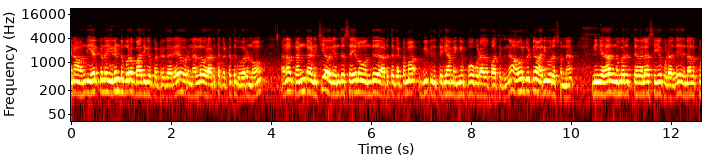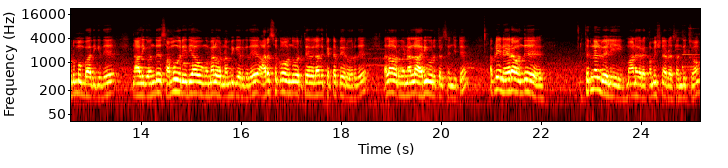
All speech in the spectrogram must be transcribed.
ஏன்னா வந்து ஏற்கனவே இரண்டு முறை பாதிக்கப்பட்டிருக்காரு. ஒரு நல்ல ஒரு அடுத்த கட்டத்துக்கு வரணும். அதனால் கண்காணித்து அவர் எந்த செயலும் வந்து அடுத்த கட்டமாக வீட்டுக்கு தெரியாமல் எங்கேயும் போகக்கூடாத பார்த்துக்குங்க. அவர்கிட்டையும் அறிவுரை சொன்னேன். நீங்கள் ஏதாவது இந்த மாதிரி தேவையெல்லாம் செய்யக்கூடாது. இதனால் குடும்பம் பாதிக்குது. நாளைக்கு வந்து சமூக ரீதியாக உங்கள் மேலே ஒரு நம்பிக்கை இருக்குது. அரசுக்கும் வந்து ஒரு தேவையில்லாத கெட்ட பேர் வருது. அதெல்லாம் அவருக்கு நல்ல அறிவுறுத்தல் செஞ்சுட்டு அப்படியே நேராக வந்து திருநெல்வேலி மாநகர கமிஷனரை சந்தித்தோம்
